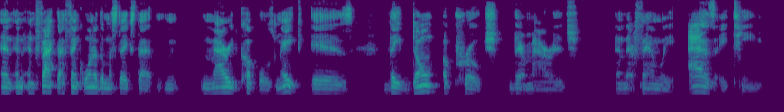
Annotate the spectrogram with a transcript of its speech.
And, and in fact, I think one of the mistakes that m- married couples make is they don't approach their marriage and their family as a team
